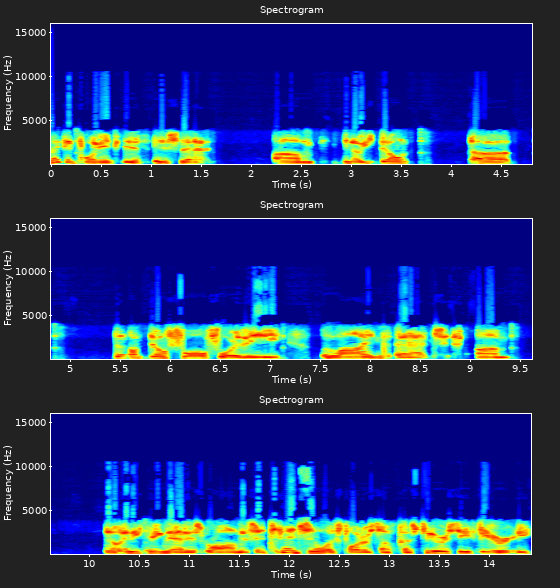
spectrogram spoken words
second point is is that um, you know you don't. Uh, don't don't fall for the line that um, you know anything that is wrong is intentional as part of some conspiracy theory,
